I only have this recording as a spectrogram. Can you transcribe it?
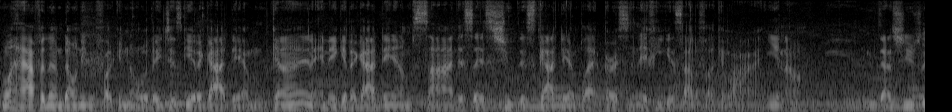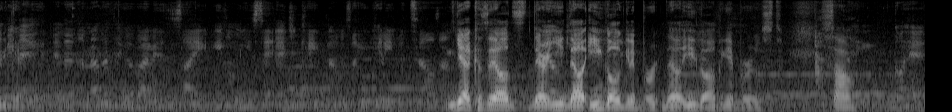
When half of them don't even fucking know it, they just get a goddamn gun and they get a goddamn sign that says "shoot this goddamn black person if he gets out of fucking line." You know, that's I usually. mean, ca- and another thing about it is like, even when you say educate them, it's like you can't even tell them. Yeah, because they'll their e- They'll they'll ego get bru- they'll ego get bruised. I So like- go ahead.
